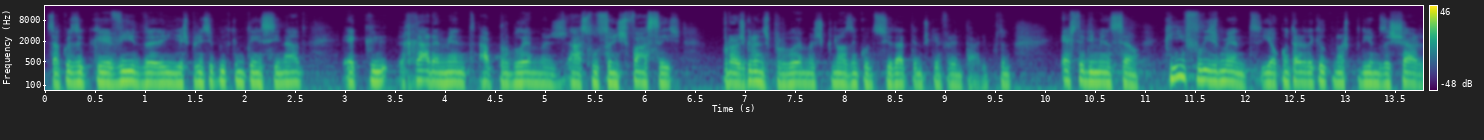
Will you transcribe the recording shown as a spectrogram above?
Se há coisa que a vida e a experiência política me têm ensinado é que raramente há problemas, há soluções fáceis para os grandes problemas que nós, enquanto sociedade, temos que enfrentar. E, portanto, esta dimensão, que infelizmente, e ao contrário daquilo que nós podíamos achar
